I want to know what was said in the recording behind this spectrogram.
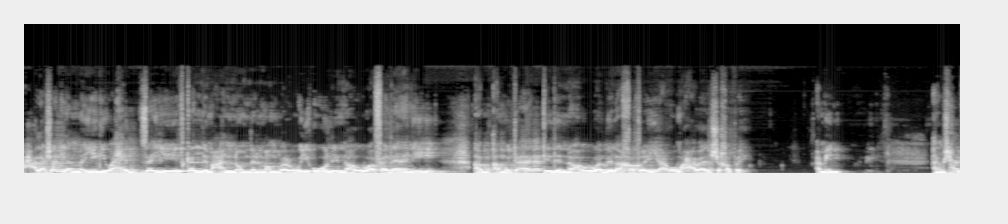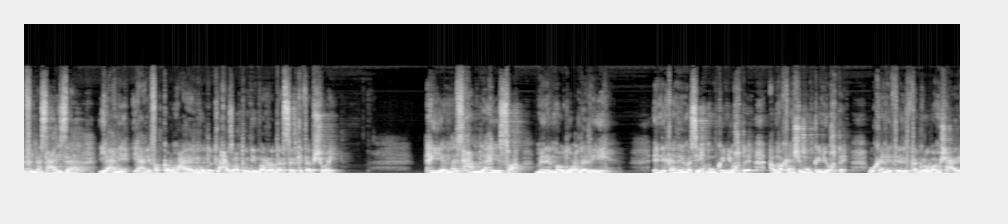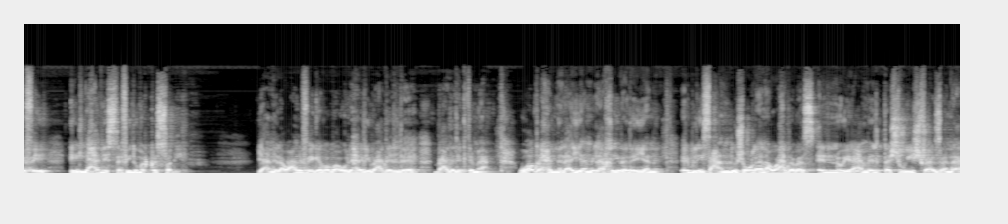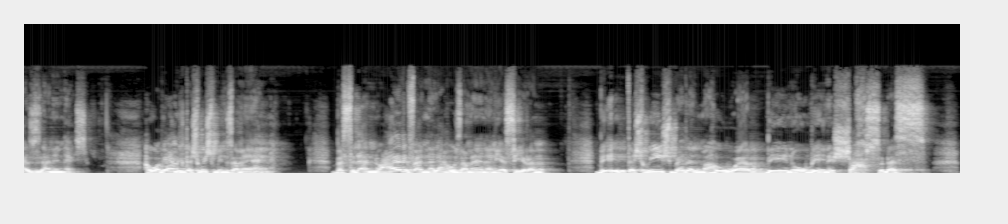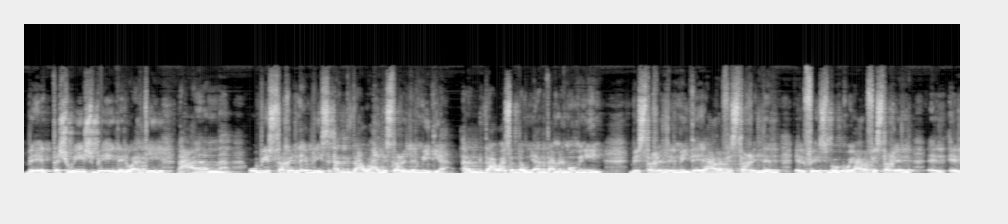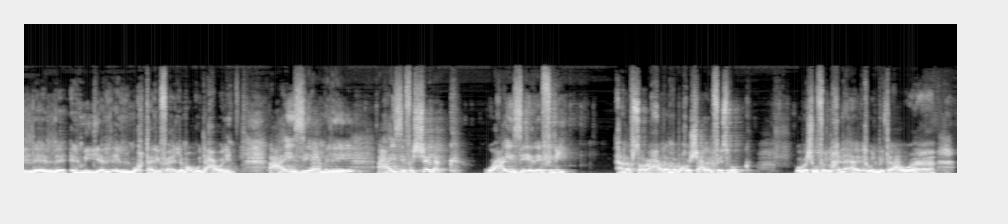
علشان لما يجي واحد زي يتكلم عنه من المنبر ويقول إن هو فداني أبقى متأكد إن هو بلا خطية وما عملش خطية. أمين؟ أنا مش عارف الناس عايزة يعني يعني فكروا معايا لمدة لحظات ودي بره درس الكتاب شوية. هي الناس عاملة هيصة من الموضوع ده ليه؟ إن كان المسيح ممكن يخطئ أو ما كانش ممكن يخطئ. وكانت التجربة مش عارف إيه. إيه اللي هنستفيده من القصة دي؟ يعني لو عارف إجابة بقولها لي بعد بعد الاجتماع. واضح إن الأيام الأخيرة دي إبليس عنده شغلانة واحدة بس إنه يعمل تشويش في أذهان أذهان الناس. هو بيعمل تشويش من زمان بس لأنه عارف أن له زمانا يسيرا بقي التشويش بدل ما هو بينه وبين الشخص بس. بقي التشويش بقي دلوقتي عام وبيستغل إبليس أجدع واحد يستغل الميديا. أجدع واحد صدقوني أجدع من المؤمنين بيستغل الميديا. يعرف يستغل الفيسبوك ويعرف يستغل الميديا المختلفة اللي موجودة حوالينا عايز يعمل إيه؟ عايز يفشلك وعايز يقرفني. أنا بصراحة لما بخش على الفيسبوك وبشوف الخناقات والبتاع و...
